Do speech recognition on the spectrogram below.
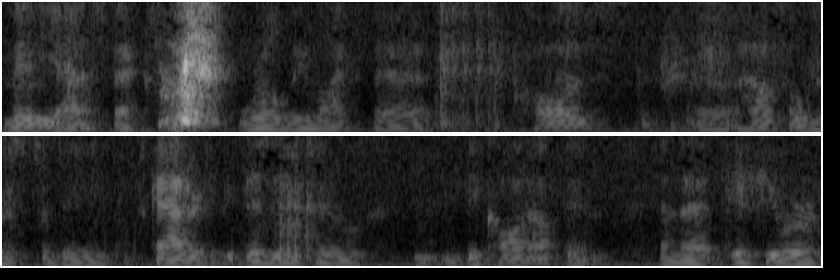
many aspects of worldly life that cause uh, householders to be scattered, to be busy, to be caught up in and that if you are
